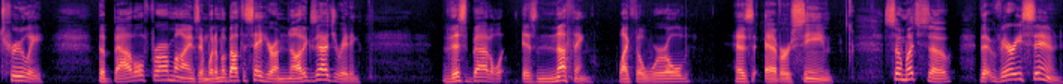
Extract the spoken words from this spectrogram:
truly, the battle for our minds, and what I'm about to say here, I'm not exaggerating, this battle is nothing like the world has ever seen. So much so that very soon,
